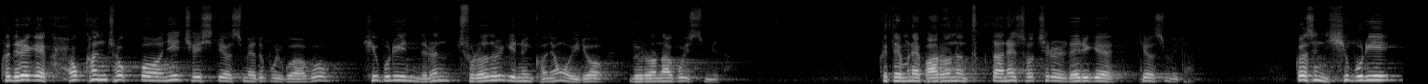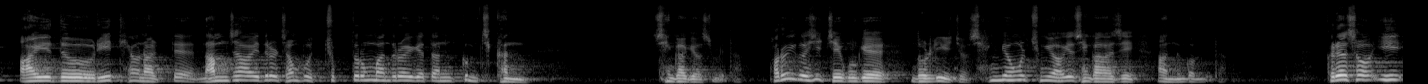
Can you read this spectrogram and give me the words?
그들에게 가혹한 조건이 제시되었음에도 불구하고 히브리인들은 줄어들기는커녕 오히려 늘어나고 있습니다. 그 때문에 바로는 특단의 조치를 내리게 되었습니다. 그것은 히브리 아이들이 태어날 때 남자 아이들을 전부 죽도록 만들어야겠다는 끔찍한 생각이었습니다. 바로 이것이 제국의 논리이죠. 생명을 중요하게 생각하지 않는 겁니다. 그래서 이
